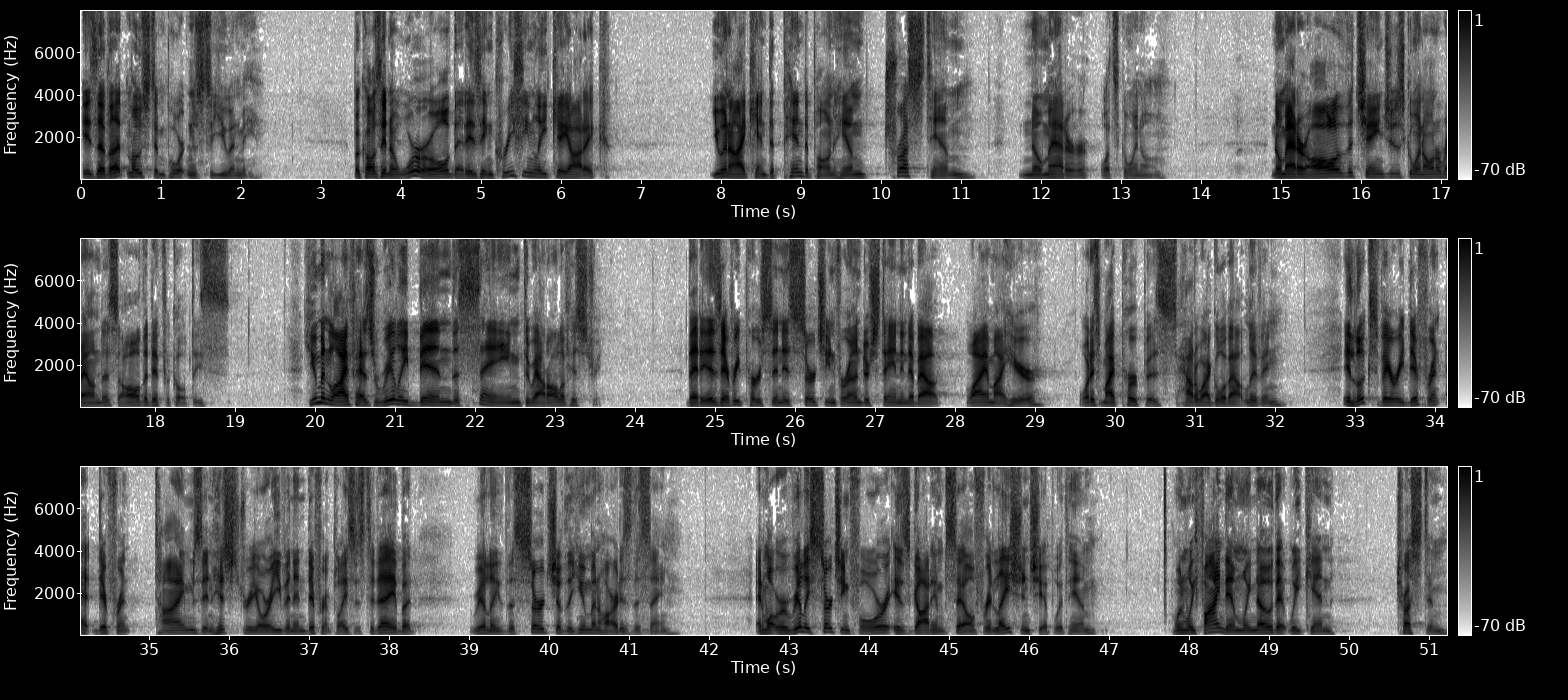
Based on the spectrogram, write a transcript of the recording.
is of utmost importance to you and me. Because in a world that is increasingly chaotic, you and I can depend upon Him, trust Him, no matter what's going on no matter all of the changes going on around us, all the difficulties, human life has really been the same throughout all of history. That is, every person is searching for understanding about why am I here? What is my purpose? How do I go about living? It looks very different at different times in history or even in different places today, but really the search of the human heart is the same. And what we're really searching for is God Himself, relationship with Him. When we find Him, we know that we can trust Him,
